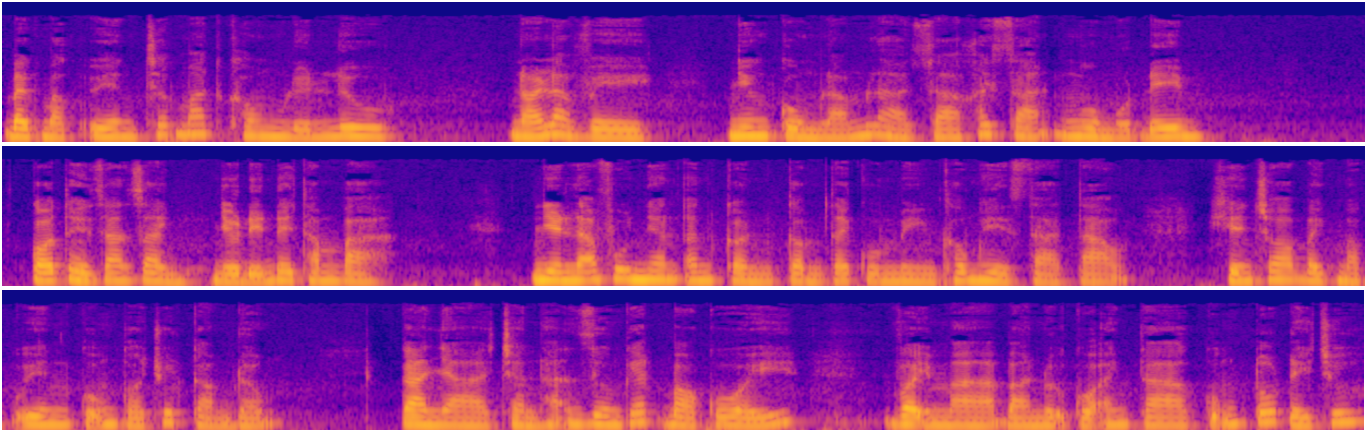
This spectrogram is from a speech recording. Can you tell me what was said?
Bạch Mặc Uyên chớp mắt không luyến lưu. Nói là về, nhưng cùng lắm là ra khách sạn ngủ một đêm. Có thời gian rảnh nhớ đến đây thăm bà. Nhìn lão phu nhân ân cần cầm tay của mình không hề giả tạo, khiến cho Bạch Mặc Uyên cũng có chút cảm động. Cả nhà Trần Hãn Dương ghét bỏ cô ấy, vậy mà bà nội của anh ta cũng tốt đấy chứ.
